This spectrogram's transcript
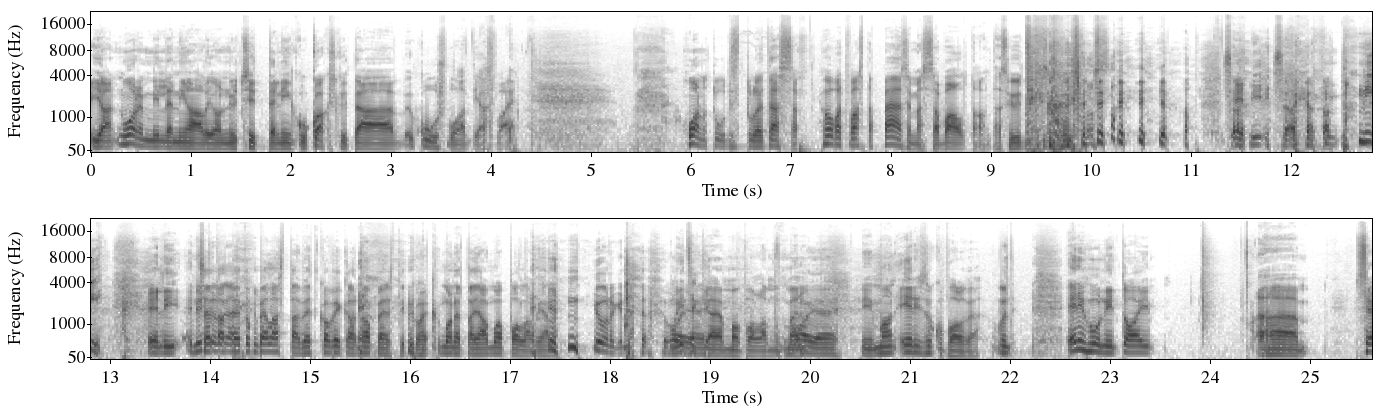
ja nuorin milleniaali on nyt sitten niin kuin 26-vuotias vai? Huonot uutiset tulee tässä. He ovat vasta pääsemässä valtaan tässä yhteiskunnassa. Se, Eli- se on ihan totta. niin. Eli nyt Zetat ei tule pelastaa meitä kovinkaan nopeasti, kun monet ajaa mopolla vielä. Juurikin näin. Mä itsekin ei. ajan mopolla, mutta mä, en- ei. Niin, mä oon eri sukupolvea. Mut anywho, niin toi, ää, se,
